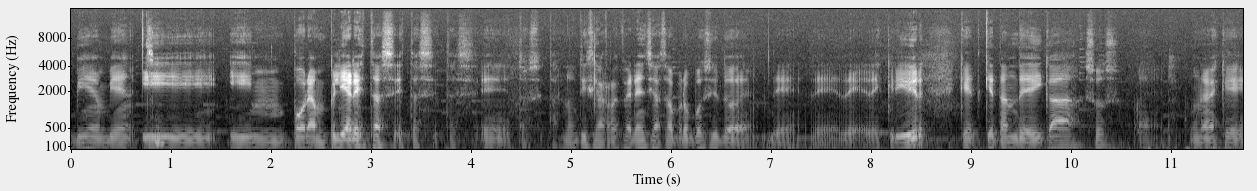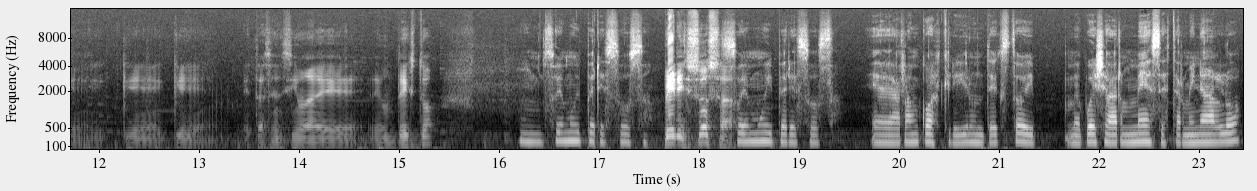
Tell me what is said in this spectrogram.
Bien, bien. Y, y, mm, por ampliar estas estas estas, eh, estos- estas noticias, referencias a propósito de, de- de- de- de escribir, ¿qué, qué tan dedicada sos eh, una vez que, que- que estás encima de, de un texto? Mm, soy muy perezosa. Perezosa. Soy muy perezosa. Eh, arranco a escribir un texto y me puede llevar meses terminarlo,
